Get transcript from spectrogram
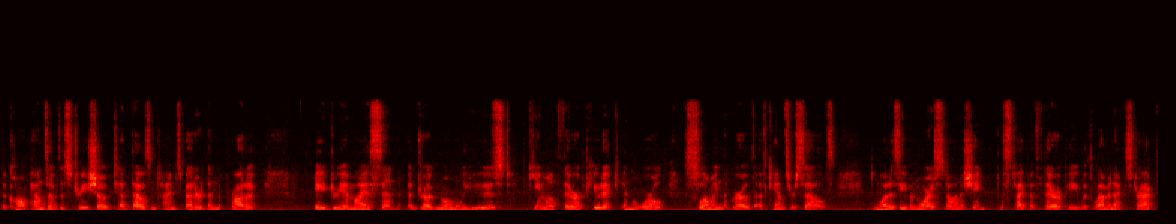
The compounds of this tree showed 10,000 times better than the product adriamycin, a drug normally used chemotherapeutic in the world, slowing the growth of cancer cells. And what is even more astonishing, this type of therapy with lemon extract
